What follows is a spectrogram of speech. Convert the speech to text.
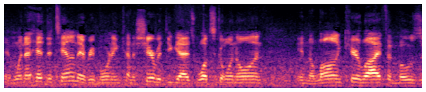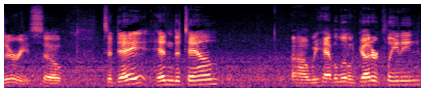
And when I head to town every morning, kind of share with you guys what's going on in the lawn care life in Missouri. So today, heading to town, uh, we have a little gutter cleaning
